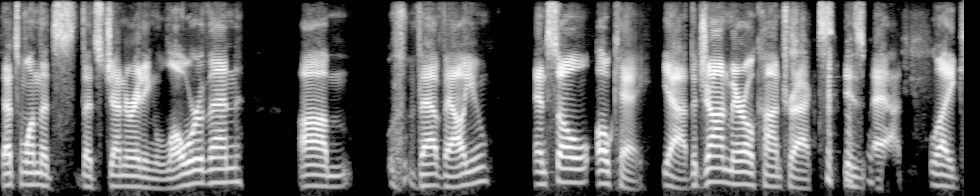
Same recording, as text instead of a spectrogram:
that's one that's that's generating lower than um, that value. And so, okay, yeah, the Jon Merrill contract is bad. Like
